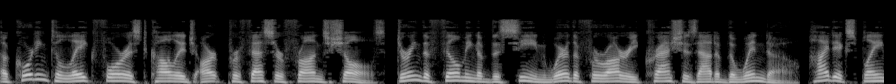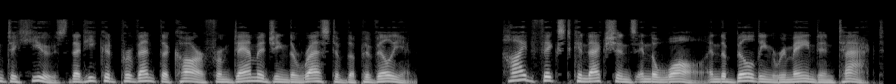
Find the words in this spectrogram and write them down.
According to Lake Forest College art professor Franz Schulz, during the filming of the scene where the Ferrari crashes out of the window, Haid explained to Hughes that he could prevent the car from damaging the rest of the pavilion. Haid fixed connections in the wall and the building remained intact.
